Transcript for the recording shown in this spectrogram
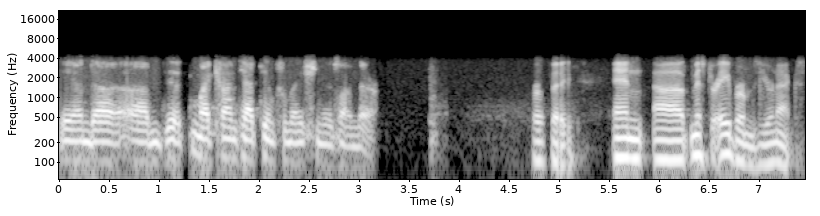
and uh, um, the, my contact information is on there. Perfect. And uh, Mr. Abrams, you're next.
